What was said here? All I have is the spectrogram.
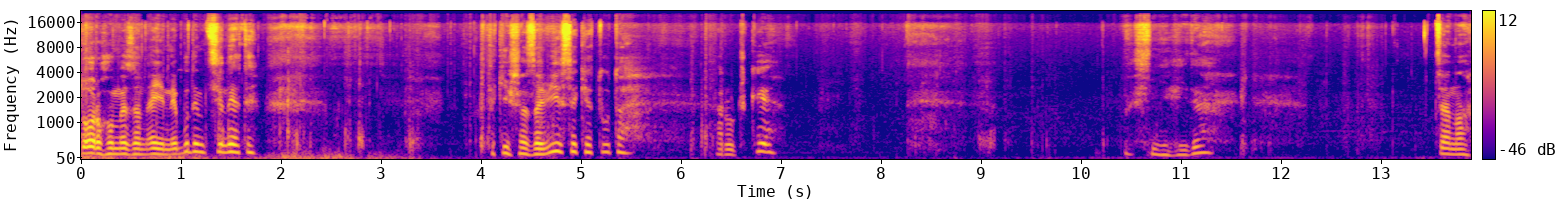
Дорого ми за неї не будемо цінити. Такі ще завісики тут, ручки. Сніг йде. Це на,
